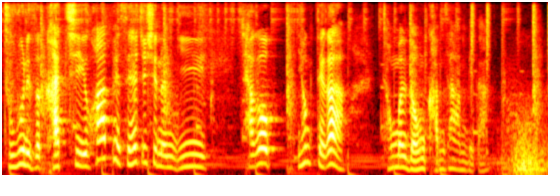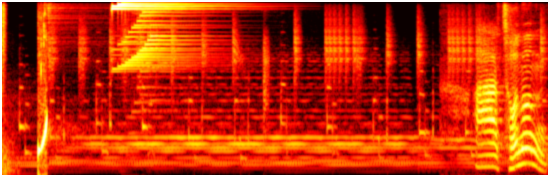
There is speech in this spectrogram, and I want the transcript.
두 분이서 같이 화합해서 해주시는 이 작업 형태가 정말 너무 감사합니다. 아, 저는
